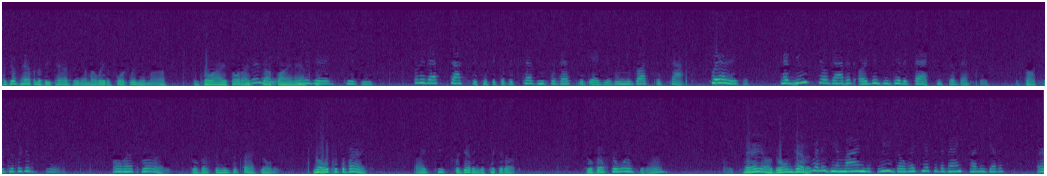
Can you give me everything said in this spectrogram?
I just happened to be passing on my way to Fort William, Ma, and so I thought I'd Willie, stop by and Willie, ask you... dear, excuse me. Willie, that stock certificate that Cousin Sylvester gave you when you bought the stock, where is it? Have you still got it, or did you give it back to Sylvester? The stock certificate? Yes. Oh, that's right. Sylvester needs it back, don't he? No, it's at the bank. I keep forgetting to pick it up. Sylvester wants it, huh? Okay, I'll go and get it. Willie, do you mind if we go with you to the bank while you get it? Or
